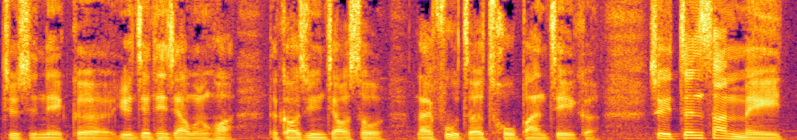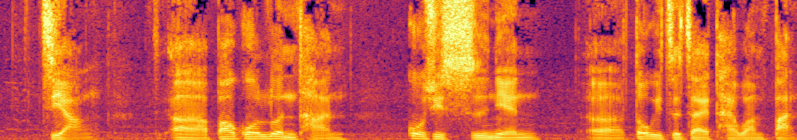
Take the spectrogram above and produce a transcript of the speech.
就是那个远见天下文化的高希军教授来负责筹办这个，所以真善美奖啊、包括论坛，过去十年呃都一直在台湾办，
